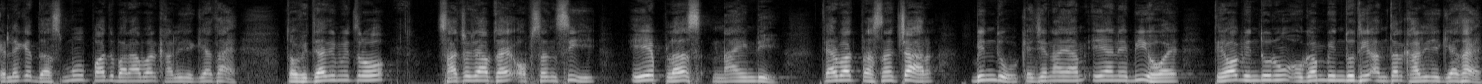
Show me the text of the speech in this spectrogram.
એટલે કે દસમું પદ બરાબર ખાલી જગ્યા થાય. તો વિદ્યાર્થી મિત્રો સાચો જવાબ થાય option C A plus nine D ત્યારબાદ પ્રશ્ન ચાર, બિંદુ કે જેના આમ એ અને બી હોય, તેવા બિંદુનું ઉગમ બિંદુથી અંતર ખાલી જગ્યા થાય.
